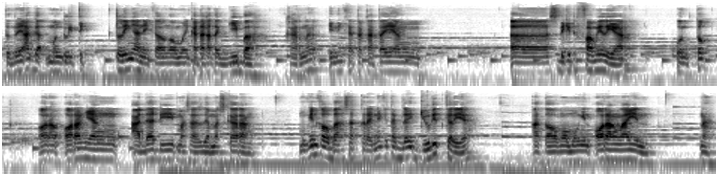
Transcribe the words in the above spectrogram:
tentunya agak menggelitik telinga nih kalau ngomongin kata-kata gibah karena ini kata-kata yang uh, sedikit familiar untuk orang-orang yang ada di masa zaman sekarang. Mungkin kalau bahasa kerennya kita bilang julid kali ya atau ngomongin orang lain. Nah,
